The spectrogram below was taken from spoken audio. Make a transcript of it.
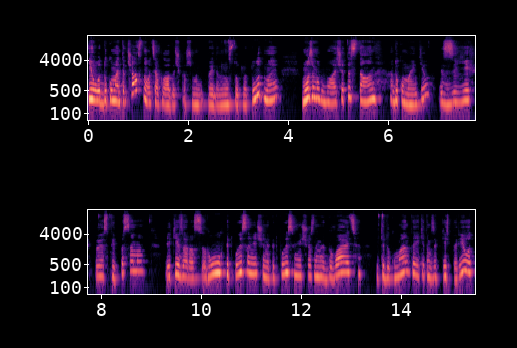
І от документи вчасно, оця вкладочка, що ми прийдемо наступно, тут ми можемо побачити стан документів з їх е, з підписами, які зараз рух, підписані чи не підписані, що з ними відбувається, які документи, які там за якийсь період.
